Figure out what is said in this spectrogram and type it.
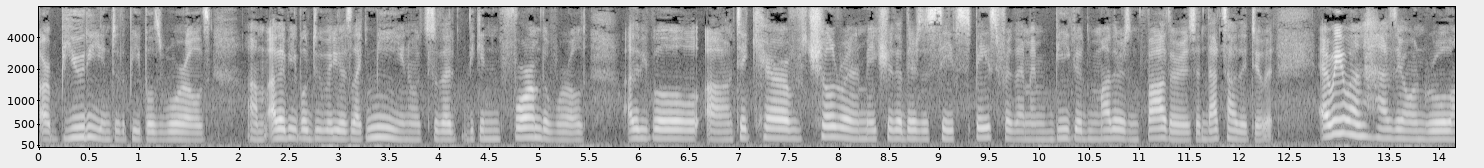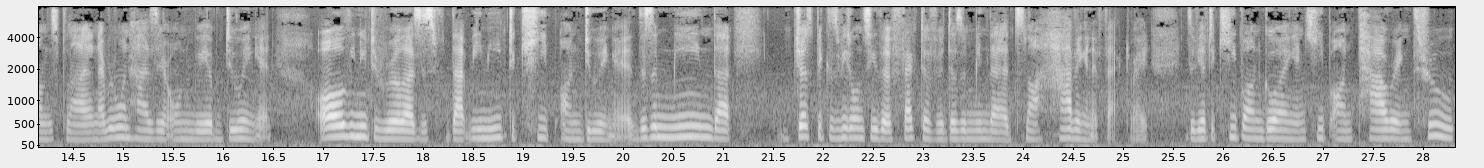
or beauty into the people's worlds. Um, other people do videos like me, you know, so that we can inform the world. Other people uh, take care of children and make sure that there's a safe space for them and be good mothers and fathers, and that's how they do it. Everyone has their own role on this planet, and everyone has their own way of doing it all we need to realize is that we need to keep on doing it. It doesn't mean that just because we don't see the effect of it doesn't mean that it's not having an effect, right? So we have to keep on going and keep on powering through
